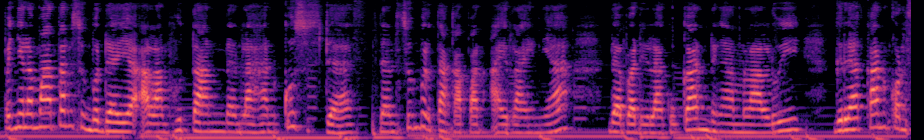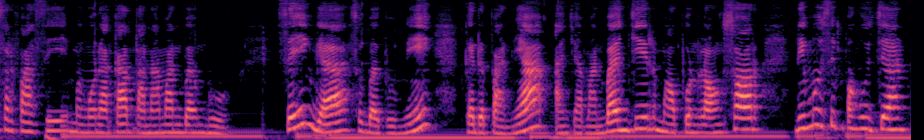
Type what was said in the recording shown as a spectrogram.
penyelamatan sumber daya alam hutan dan lahan khusus das dan sumber tangkapan air lainnya dapat dilakukan dengan melalui gerakan konservasi menggunakan tanaman bambu. Sehingga Sobat Bumi ke depannya ancaman banjir maupun longsor di musim penghujan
